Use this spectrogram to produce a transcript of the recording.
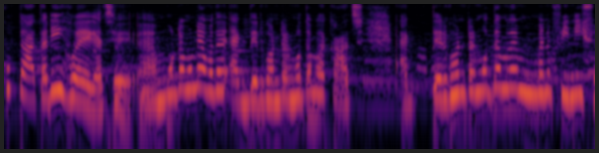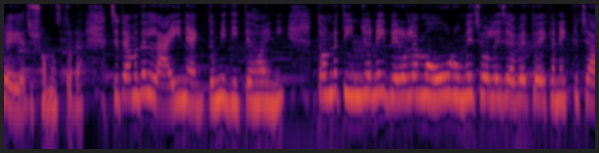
খুব তাড়াতাড়ি হয়ে গেছে। মোটামুটি আমাদের এক দেড় ঘণ্টার মধ্যে আমাদের কাজ, এক দেড় ঘণ্টার মধ্যে আমাদের মানে ফিনিশ হয়ে গেছে সমস্তটা, যেটা আমাদের লাইন একদমই দিতে হয়নি। তো আমরা তিনজনেই বেরোলাম, ও রুমে চলে যাবে, তো এখানে একটু চা,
